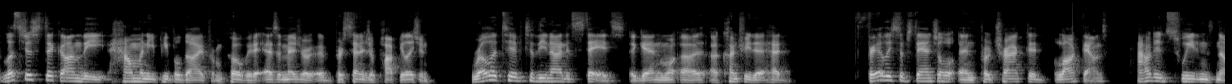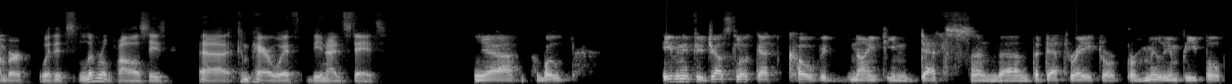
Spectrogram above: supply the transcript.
let's just stick on the how many people died from COVID as a measure, a percentage of population relative to the United States. Again, a, a country that had fairly substantial and protracted lockdowns how did Sweden's number, with its liberal policies, uh, compare with the United States? Yeah, well, even if you just look at COVID 19 deaths and uh, the death rate or per million people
